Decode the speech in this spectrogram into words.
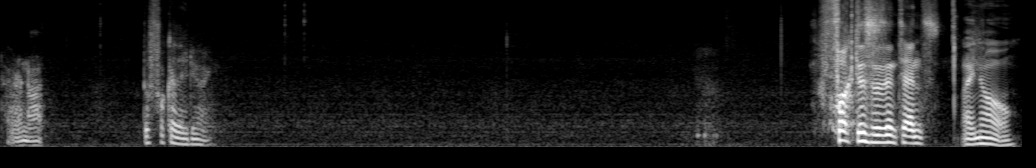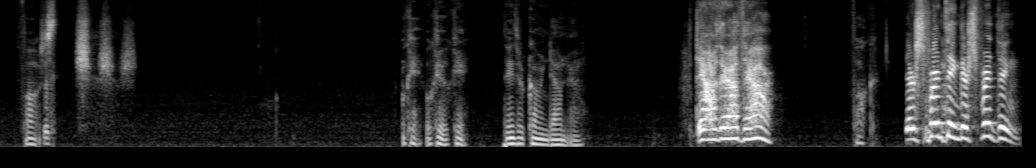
No, they're not. What the fuck are they doing? Fuck, this is intense. I know. Fuck. Just shh, shh, shh. Okay, okay, okay. Things are coming down now. They are, they are, they are. Fuck. They're sprinting, they're sprinting.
